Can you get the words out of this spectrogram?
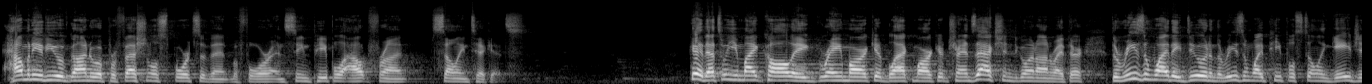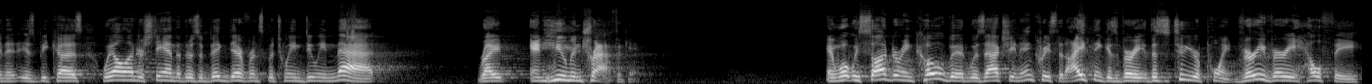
how many of you have gone to a professional sports event before and seen people out front selling tickets? Okay, that's what you might call a gray market, black market transaction going on right there. The reason why they do it and the reason why people still engage in it is because we all understand that there's a big difference between doing that, right, and human trafficking. And what we saw during COVID was actually an increase that I think is very, this is to your point, very, very healthy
